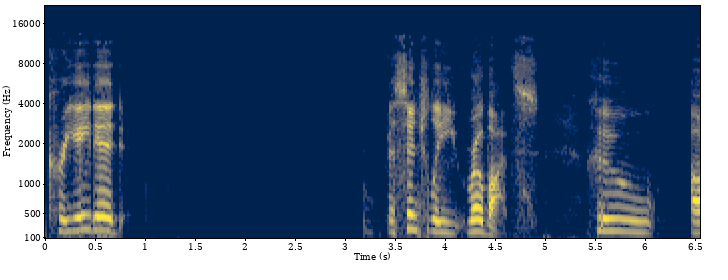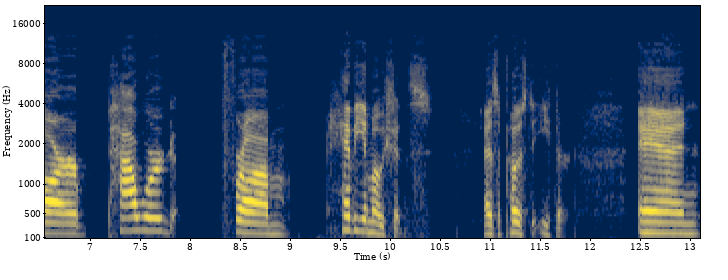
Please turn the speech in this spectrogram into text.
created essentially robots who are powered from heavy emotions as opposed to ether. And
